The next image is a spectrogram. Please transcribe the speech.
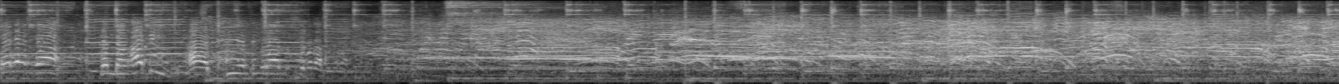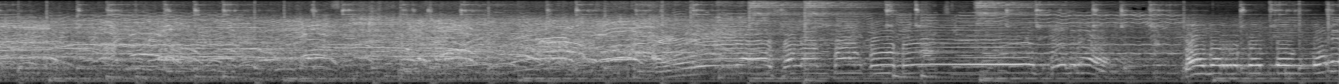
tolong Pak, kembang api Haji sebenarnya. Iya, salam bang. Nomor petong Tono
